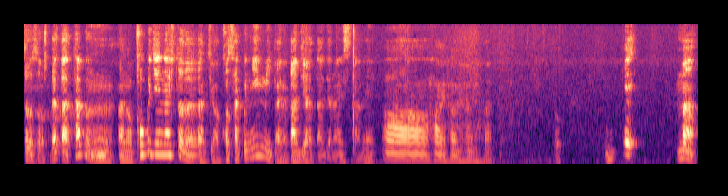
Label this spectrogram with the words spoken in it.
そうそう。だから多分、あの、黒人の人たちは小作人みたいな感じだったんじゃないですかね。ああ、はいはいはいはい。で、まあ、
